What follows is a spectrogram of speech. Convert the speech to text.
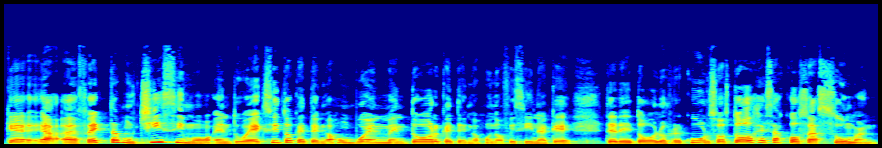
que afecta muchísimo en tu éxito que tengas un buen mentor, que tengas una oficina que te dé todos los recursos, todas esas cosas suman,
